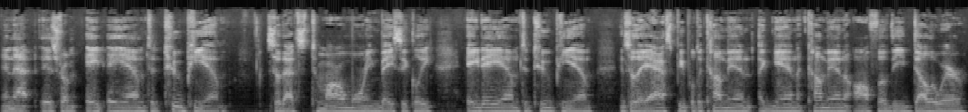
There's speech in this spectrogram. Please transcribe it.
and that is from 8 a.m. to 2 p.m. So that's tomorrow morning, basically, 8 a.m. to 2 p.m. And so they ask people to come in again, come in off of the Delaware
